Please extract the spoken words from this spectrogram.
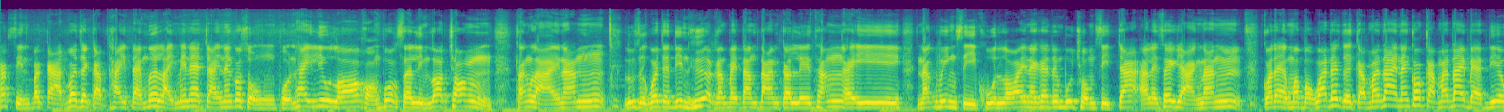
ทักษิณประกาศว่าจะกลับไทยแต่เมื่อไหร่ไม่แน่ใจนั้นก็ส่งผลให้ริ้วล้อของพวกสลิมลอดช่อง ทั้งหลายนั้น รู้สึกว่าจะดิ้นเฮือกกันไปตามๆกันเลยทั้งไอ้นักวิ่ง4ี่คูณร้อยนะครับท่านผู้ชมสิจ้าอะไรสักอย่างนั้น ก็ได้ออกมาบอกว่าถ้าเกิดกลับมาได้นั้นก็กลับมาได้แบบเดียว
